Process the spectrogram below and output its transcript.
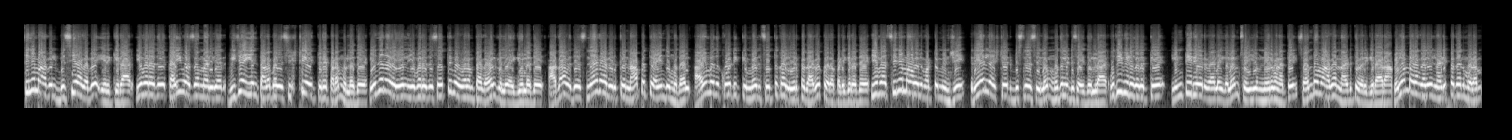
சினிமாவில் பிஸியாகவே இருக்கிறார். இவரது கைவசம் நடிகர் விஜயின் தளபதி சிக்ஸ்டி எயிட் திரைப்படம் உள்ளது. இந்த நிலையில் இவரது சொத்து விவரம் தகவல் வெளியாகியுள்ளது. அதாவது ஸ்னேகாவிற்கு நாற்பத்தி ஐந்து முதல் ஐம்பது கோடிக்கு மேல் சொத்துக்கள் இருப்பதாக கூறப்படுகிறது. இவர் சினிமாவில் மட்டுமின்றி ரியல் எஸ்டேட் பிசினஸிலும் முதலீடு செய்துள்ளார். புது வீடுகளுக்கு இன்டீரியர் வேலைகளும் செய்யும் நிறுவனத்தை சொந்தமாக நடத்தி வருகிறாராம். விளம்பரங்களில் நடிப்பதன் மூலம்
